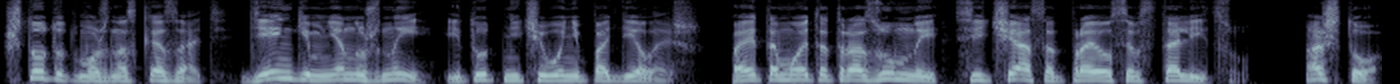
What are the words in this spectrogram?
что тут можно сказать? Деньги мне нужны, и тут ничего не поделаешь. Поэтому этот разумный сейчас отправился в столицу. А что?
